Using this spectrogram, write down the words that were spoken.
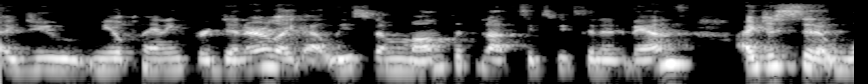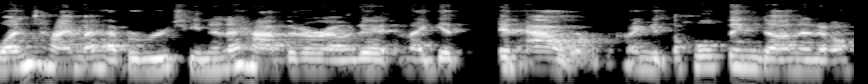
I do meal planning for dinner, like at least a month, if not six weeks in advance. I just sit at one time. I have a routine and a habit around it, and I get an hour and I get the whole thing done, and I don't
